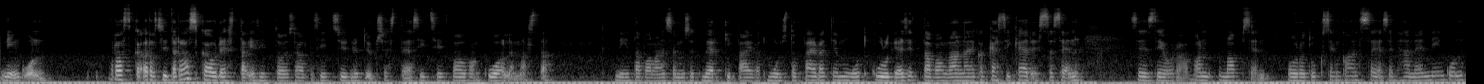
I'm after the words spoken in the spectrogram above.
niin kuin raska, siitä raskaudesta ja sitten toisaalta siitä synnytyksestä ja sitten siitä vauvan kuolemasta, niin tavallaan semmoiset merkkipäivät, muistopäivät ja muut kulkee sitten tavallaan aika käsi kädessä sen, sen seuraavan lapsen odotuksen kanssa ja sen hänen niin kuin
